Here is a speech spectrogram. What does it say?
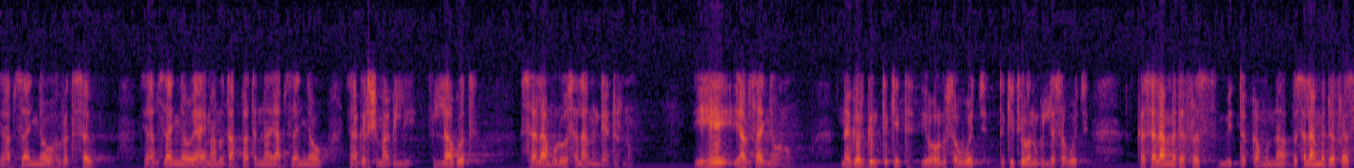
የአብዛኛው ህብረተሰብ የአብዛኛው የሃይማኖት አባትና የአብዛኛው የአገር ሽማግሌ ፍላጎት ሰላም ውሎ ሰላም እንዲያድር ነው። ይሄ የአብዛኛው ነው። ነገር ግን ጥቂት የሆኑ ሰዎች ጥቂት የሆኑ ግለሰቦች ከሰላም መደፍረስ የሚጠቀሙና በሰላም መደፍረስ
